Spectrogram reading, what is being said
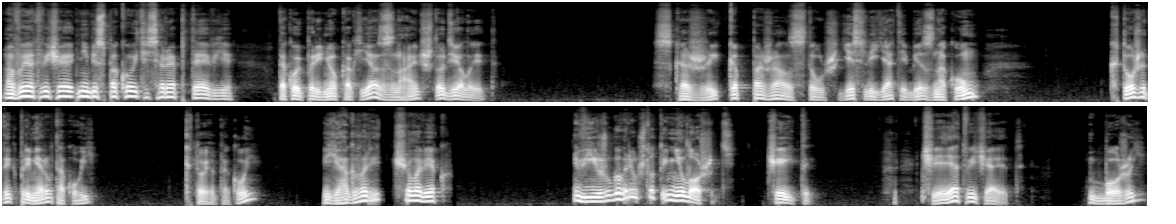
А вы, отвечает, не беспокойтесь, Рептевье. Такой паренек, как я, знает, что делает. Скажи-ка, пожалуйста уж, если я тебе знаком, кто же ты, к примеру, такой? Кто я такой? Я, говорит, человек. Вижу, говорю, что ты не лошадь. Чей ты? Чей, отвечает. Божий.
